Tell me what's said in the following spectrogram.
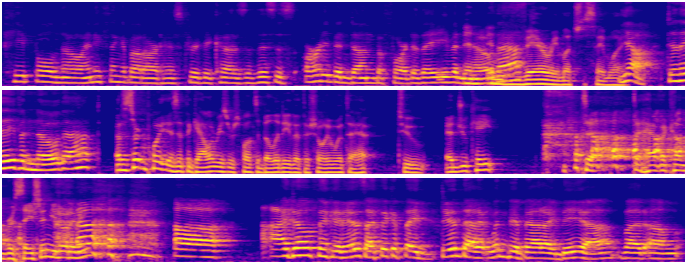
people know anything about art history because this has already been done before? Do they even In, know in that? very much the same way. yeah. Do they even know that? At a certain point, is it the gallery's responsibility that they're showing with to ha- to educate, to to have a conversation? You know what I mean? Uh, I don't think it is. I think if they did that, it wouldn't be a bad idea. But um,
